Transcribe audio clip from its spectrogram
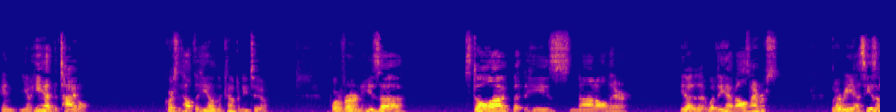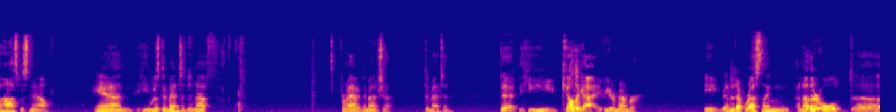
And you know, he had the title. Course, it helped that he owned the company too. Poor Verne. He's uh still alive, but he's not all there. He had what did he have? Alzheimer's? Whatever he has. He's in hospice now, and he was demented enough from having dementia, demented, that he killed a guy. If you remember, he ended up wrestling another old uh,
